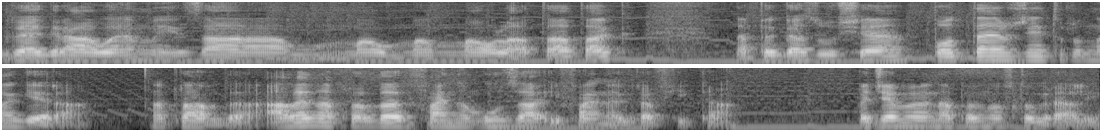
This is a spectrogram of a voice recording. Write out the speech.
grę grałem za mało, ma, lata, tak? Na Pegasusie. Potężnie trudna giera. Naprawdę. Ale naprawdę fajna muza i fajna grafika. Będziemy na pewno w to grali.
